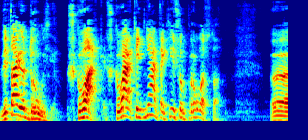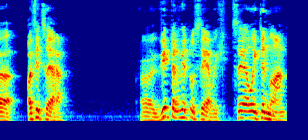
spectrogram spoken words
Вітаю, друзі! Шкварки. Шкварки дня такі, що просто е, офіцера. Е, Віктор Вітусевич, це лейтенант,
